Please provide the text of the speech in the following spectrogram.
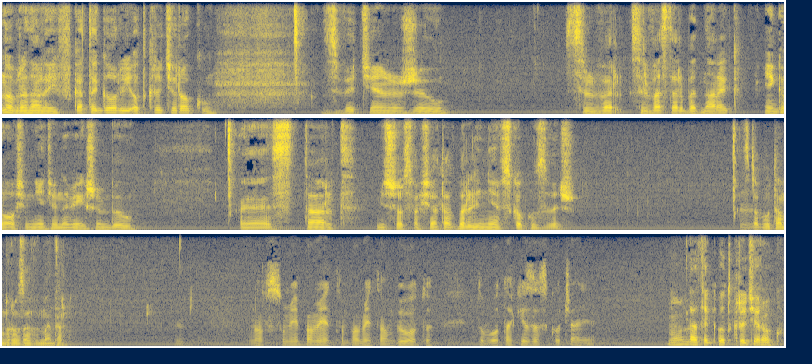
Dobra, dalej. W kategorii odkrycie roku zwyciężył Sylwer, Sylwester Bednarek. Jego osiągnięciem największym był e, start w Mistrzostwach Świata w Berlinie w skoku z wyż. Zdobył tam brązowy medal. No w sumie pamiętam, pamiętam, było to, to było takie zaskoczenie. No, dlatego odkrycie roku.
